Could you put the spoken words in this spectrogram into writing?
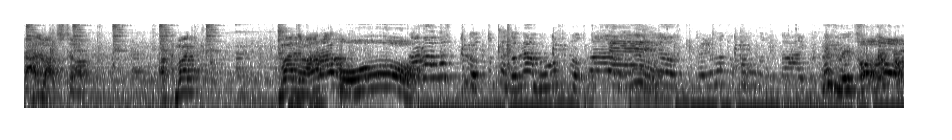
야 하지 마 진짜. 아 그만 그만 좀 하라고. 따라하고 싶은데 어떡해? 너네랑 놀고 싶으면 어떡해? 왜 어, 어!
